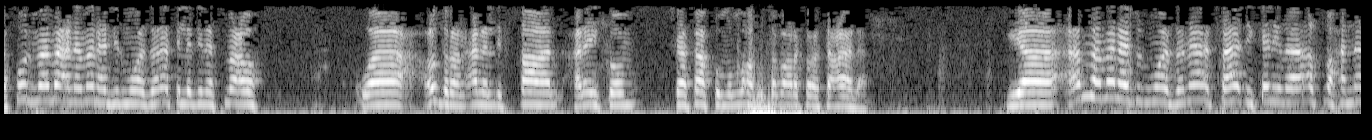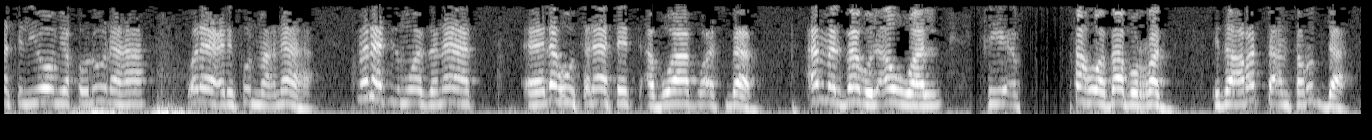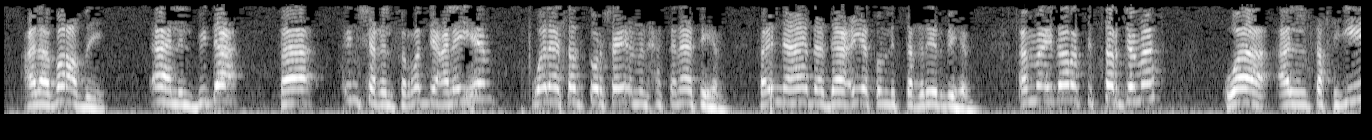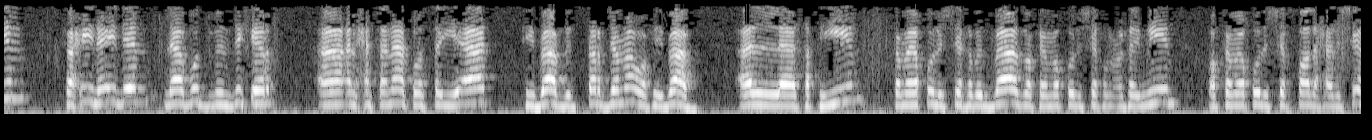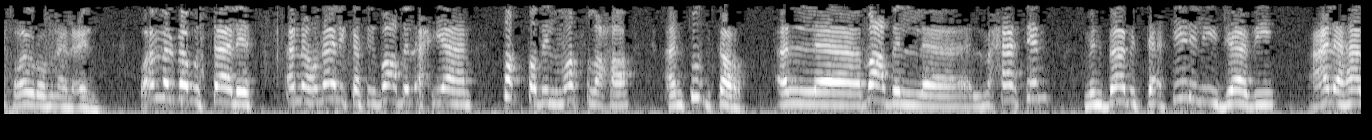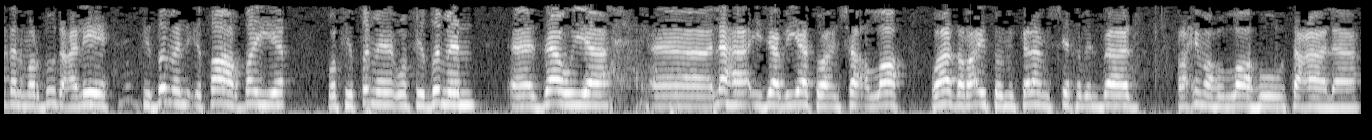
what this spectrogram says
يقول ما معنى منهج الموازنات الذي نسمعه وعذرا على الإثقال عليكم شافاكم الله تبارك وتعالى. يا أما منهج الموازنات فهذه كلمة أصبح الناس اليوم يقولونها ولا يعرفون معناها. منهج الموازنات آه، له ثلاثة أبواب وأسباب. أما الباب الأول في فهو باب الرد. إذا أردت أن ترد على بعض أهل البدع فانشغل في الرد عليهم ولا تذكر شيئا من حسناتهم فإن هذا داعية للتغرير بهم. أما أردت الترجمة والتقييم فحينئذ لابد من ذكر آه، الحسنات والسيئات في باب الترجمة وفي باب التقييم كما يقول الشيخ ابن باز وكما يقول الشيخ ابن عثيمين وكما يقول الشيخ صالح الشيخ وغيره من العلم. وأما الباب الثالث أن هنالك في بعض الأحيان تقتضي المصلحة أن تذكر بعض المحاسن من باب التأثير الإيجابي على هذا المردود عليه في ضمن إطار ضيق وفي ضمن, وفي ضمن آه، زاوية آه، لها إيجابياتها إن شاء الله. وهذا رأيته من كلام الشيخ بن باز رحمه الله تعالى.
